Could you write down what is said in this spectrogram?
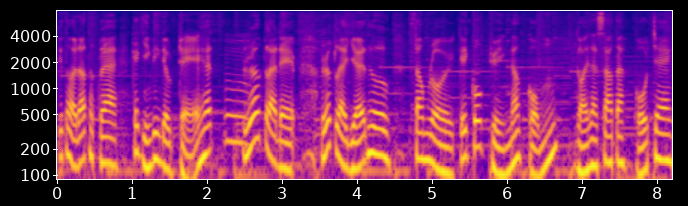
Cái thời đó thật ra các diễn viên đều trẻ hết, Ừ. rất là đẹp, rất là dễ thương. Xong rồi cái cốt truyện nó cũng gọi là sao ta, cổ trang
